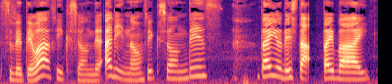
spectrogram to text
すべてはフィクションであり、ノンフィクションです。太陽でした。バイバイ。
